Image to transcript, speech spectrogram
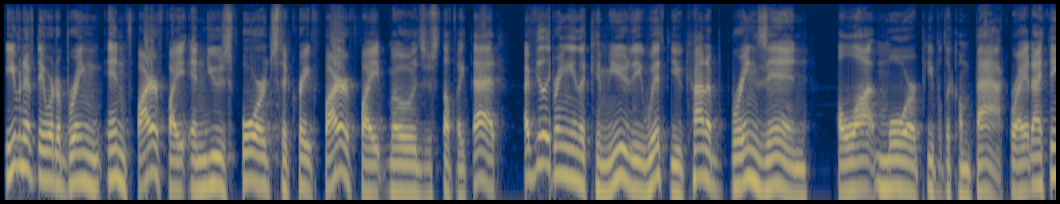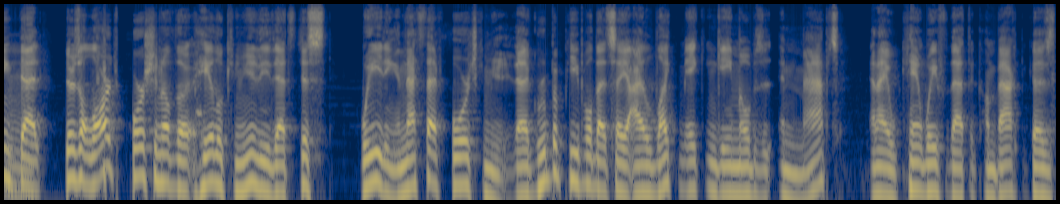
even if they were to bring in firefight and use forge to create firefight modes or stuff like that. I feel like bringing the community with you kind of brings in a lot more people to come back, right? And I think Mm. that there's a large portion of the Halo community that's just waiting, and that's that Forge community, that group of people that say, I like making game modes and maps, and I can't wait for that to come back because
